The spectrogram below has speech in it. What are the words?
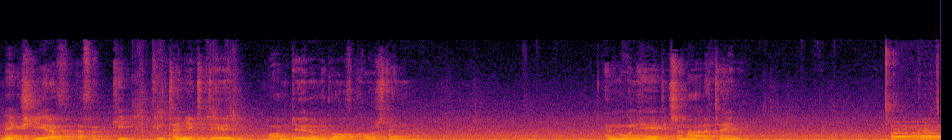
next year if, if I keep continue to do what I'm doing on the golf course, then in my own head it's a matter of time. Good.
